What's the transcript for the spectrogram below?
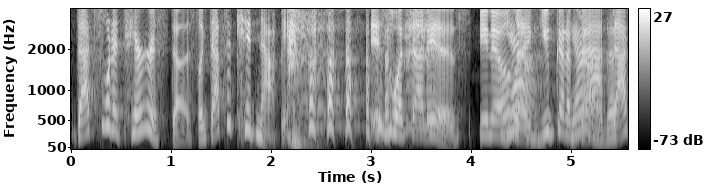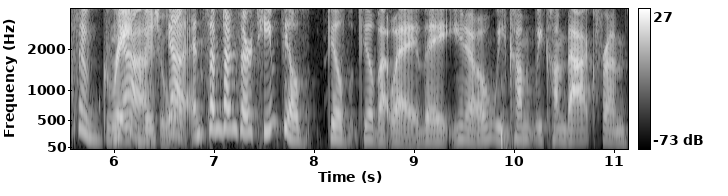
That's what a terrorist does. Like that's a kidnapping, is what that is. You know, yeah, like you've got a yeah, bat. That's, that's, a great yeah, visual. Yeah, and sometimes our team feels feel feel that way. They, you know, we come we come back from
